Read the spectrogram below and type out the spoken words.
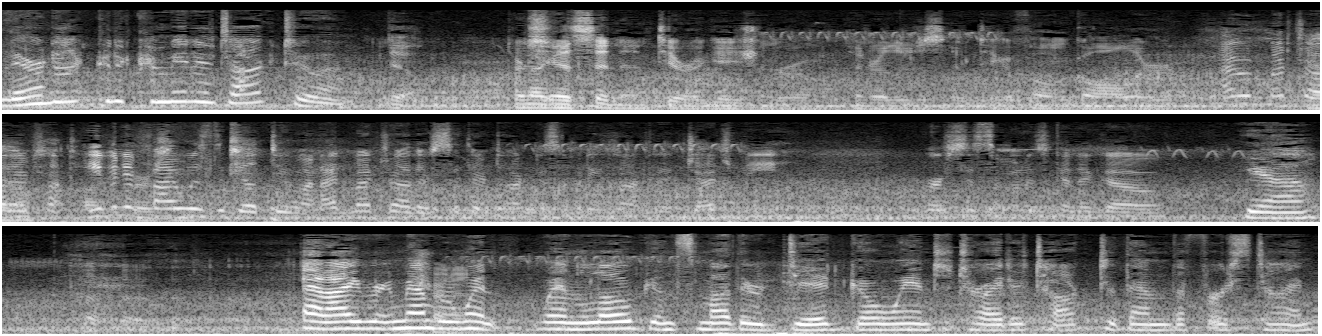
they're not going to come in and talk to him. Yeah, they're not going to sit in interrogation room. They'd rather just like take a phone call or I would much rather talk, even if I was the guilty one, I'd much rather sit there and talk to somebody who's not going to judge me versus someone who's going to go. Yeah. And I remember when, when Logan's mother did go in to try to talk to them the first time,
